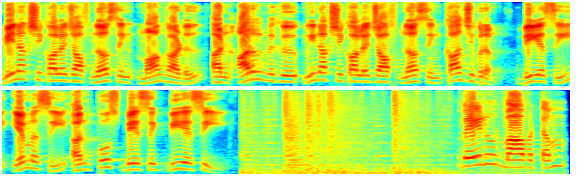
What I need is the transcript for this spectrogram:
Meenakshi college of nursing Mangadu and Arulmigu Meenakshi college of nursing Kanchipuram BSc MSc and post basic BSc Vellore மாவட்டம்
